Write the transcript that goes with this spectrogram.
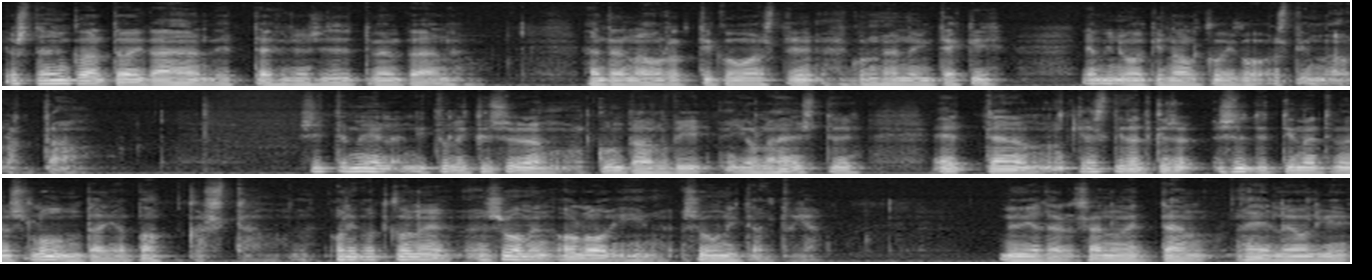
josta hän kaatoi vähän vettä yhden sytyttimen päälle. Häntä nauratti kovasti, kun hän niin teki, ja minuakin alkoi kovasti naurattaa. Sitten mieleeni tuli kysyä, kun talvi jo lähestyi, että kestivätkö sytyttimet myös lunta ja pakkasta. Olivatko ne Suomen oloihin suunniteltuja? Myyjätär sanoi, että heille oli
